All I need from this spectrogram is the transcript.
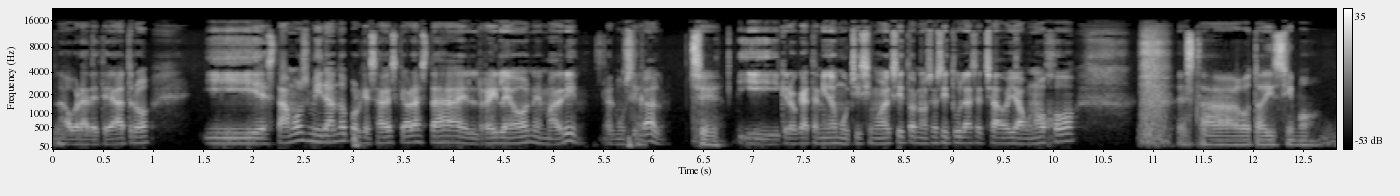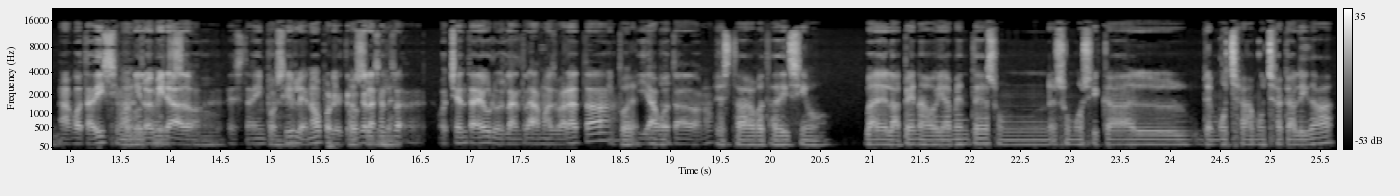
la obra de teatro. Y estamos mirando porque sabes que ahora está El Rey León en Madrid, el musical. sí. Y creo que ha tenido muchísimo éxito. No sé si tú le has echado ya un ojo. Está agotadísimo. Agotadísimo, ni lo he mirado. Está imposible, ¿no? Porque creo que las 80 euros la entrada más barata y, pues, agotado, ¿no? Está agotadísimo. vale la pena, obviamente. Es un, es un musical de mucha, mucha calidad.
